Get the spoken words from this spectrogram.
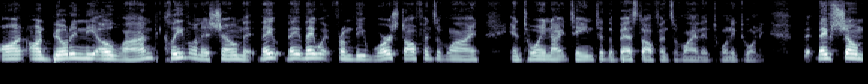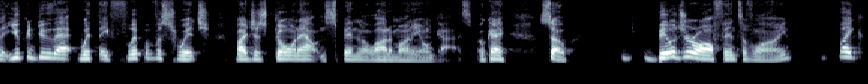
on on building the O line. Cleveland has shown that they they they went from the worst offensive line in 2019 to the best offensive line in 2020. They've shown that you can do that with a flip of a switch by just going out and spending a lot of money on guys. Okay, so build your offensive line. Like,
